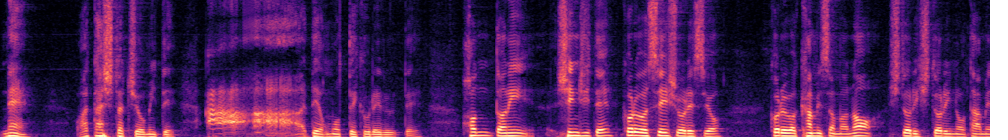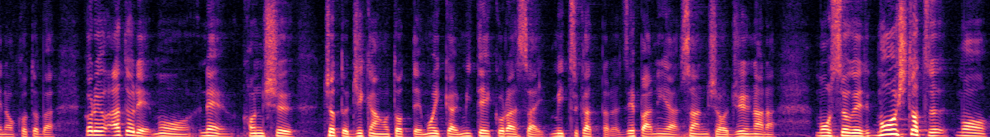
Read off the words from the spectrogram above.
ね、私たちを見て、あーって思ってくれるって。本当に信じて、これは聖書ですよ。これは神様の一人一人のための言葉。これを後でもうね今週ちょっと時間をとってもう一回見てください。見つかったらゼパニア3章17もうすぐもう一つも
